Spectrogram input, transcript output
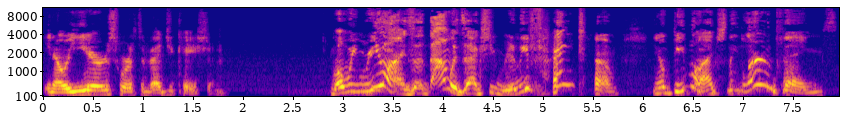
you know, a year's worth of education. Well, we realized that that was actually really effective. You know, people actually learn things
